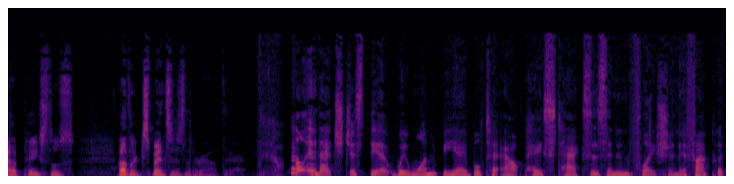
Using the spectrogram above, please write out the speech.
outpace those other expenses that are out there. Well, and that's just it. We want to be able to outpace taxes and inflation. If I put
